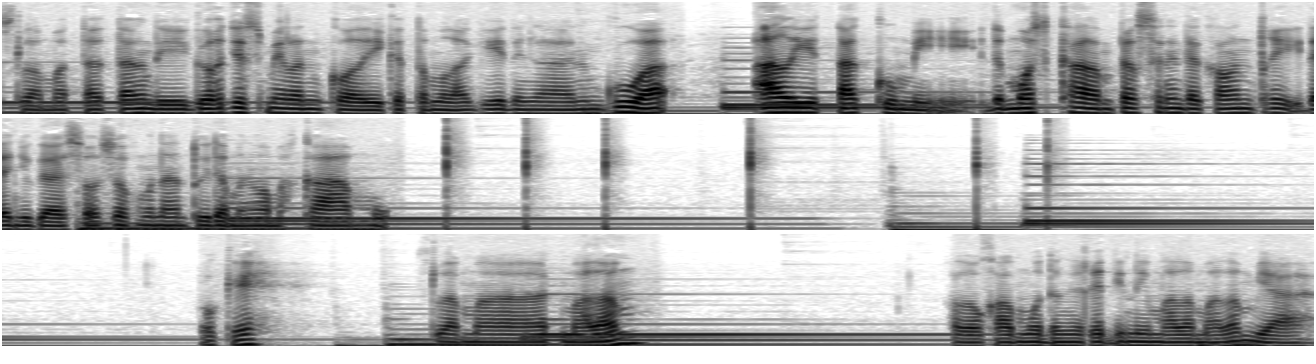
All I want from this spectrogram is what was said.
Selamat datang di Gorgeous Melancholy. Ketemu lagi dengan gua Ali Takumi The most calm person in the country Dan juga sosok menantu dan mamah kamu. Oke Selamat malam. Kalau kamu dengerin ini malam-malam ya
